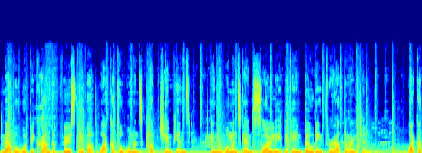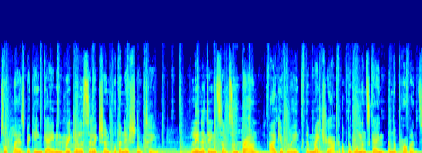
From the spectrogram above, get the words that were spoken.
Melville would be crowned the first ever Waikato Women's Club champions and the women's game slowly began building throughout the region. Waikato players began gaining regular selection for the national team. Leonardine Simpson Brown, arguably the matriarch of the women's game in the province,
